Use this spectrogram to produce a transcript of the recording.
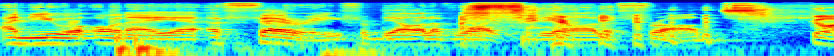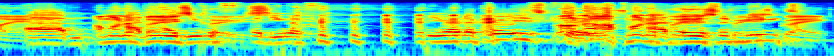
and you were on a, uh, a ferry from the Isle of Wight to the Isle of France. Got it. um, I'm on a and- and booze were- cruise. and you were, you're on a booze Oh, cruise. no, I'm on a and booze cruise, mut- great.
